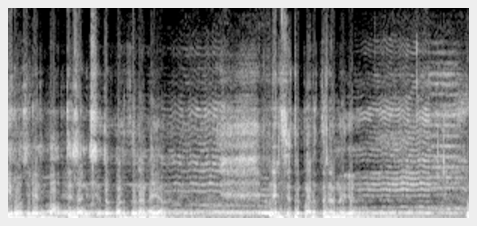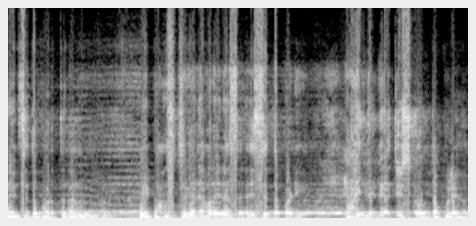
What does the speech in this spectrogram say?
ఈరోజు నేను బాప్తిజానికి సిద్ధపడుతున్నానయ్యా. నేను సిద్ధపడుతున్నానయ్యా. నేను సిద్ధపడుతున్నాను. మీ పాస్టర్ గారు ఎవరైనా సరే సిద్ధపడి ఆయన దగ్గరే తీసుకో. తప్పులేదు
